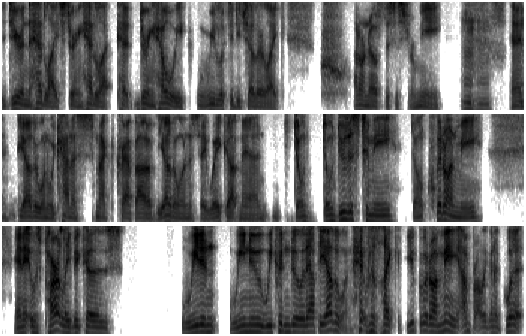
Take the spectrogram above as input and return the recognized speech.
the deer in the headlights during headlight during hell week when we looked at each other like i don't know if this is for me Mm-hmm. And the other one would kind of smack the crap out of the other one and say, "Wake up, man! Don't don't do this to me. Don't quit on me." And it was partly because we didn't we knew we couldn't do it without the other one. It was like if you quit on me, I'm probably going to quit.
